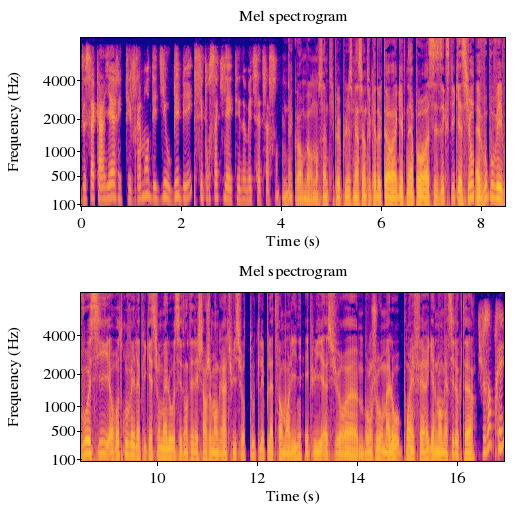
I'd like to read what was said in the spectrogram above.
de sa carrière, était vraiment dédié au bébé, c'est pour ça qu'il a été nommé de cette façon. D'accord, bon, on en sait un petit peu plus. Merci en tout cas, docteur Geffner, pour euh, ces explications. Vous pouvez vous aussi retrouver l'application Malo, c'est en téléchargement gratuit sur toutes les plateformes en ligne et puis euh, sur euh, bonjourmalo.fr également. Merci, docteur. Je vous en prie.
